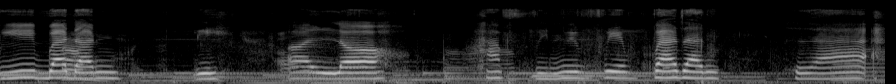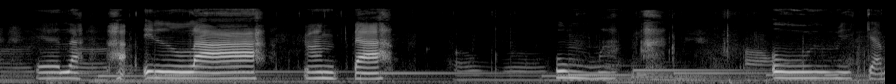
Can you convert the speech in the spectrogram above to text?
fi badani Allah hafini fi badan. La ilaha illa anta umma uwikan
